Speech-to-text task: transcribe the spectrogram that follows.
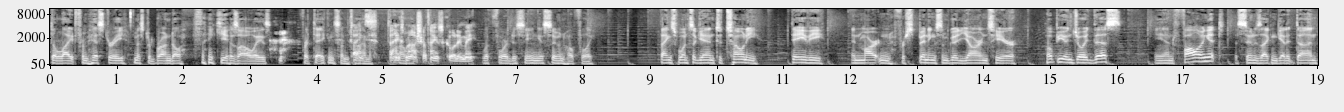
delight from history, Mr. Brundle. Thank you as always for taking some time. Thanks, thanks, I'll look- Marshall. Thanks for calling me. Look forward to seeing you soon, hopefully. Thanks once again to Tony, Davy, and Martin for spinning some good yarns here. Hope you enjoyed this. And following it, as soon as I can get it done,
